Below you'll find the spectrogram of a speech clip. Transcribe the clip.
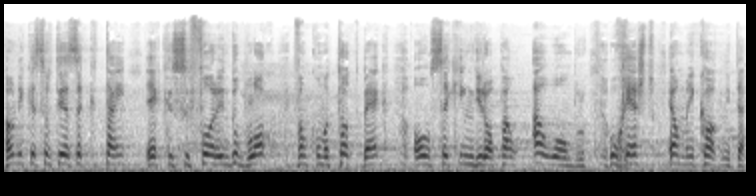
A única certeza que têm é que se forem do bloco vão com uma tote bag ou um saquinho de iropão ao ombro. O resto é uma incógnita,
